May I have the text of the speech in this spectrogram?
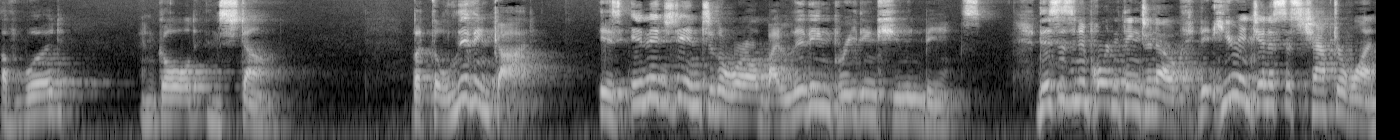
of wood and gold and stone. But the living God is imaged into the world by living, breathing human beings. This is an important thing to know that here in Genesis chapter 1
